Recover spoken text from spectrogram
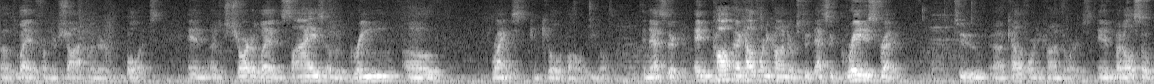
of lead from their shot or their bullets. And a shard of lead the size of a grain of rice can kill a bald eagle. And that's their, and uh, California condors too. That's the greatest threat to uh, California condors, and but also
